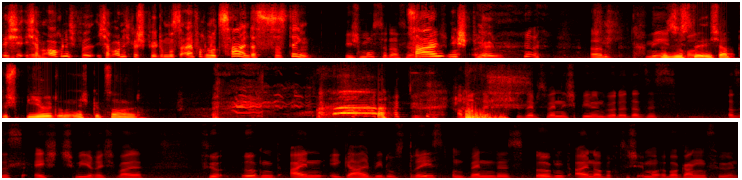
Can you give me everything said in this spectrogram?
ich, ich habe ähm. auch, nicht, hab auch nicht gespielt. Du musst einfach nur zahlen, das ist das Ding. Ich musste das ja Zahlen, nicht, nicht spielen. ähm, nee, siehst du, ich habe gespielt und nicht gezahlt. Aber selbst, selbst, wenn ich spielen würde, das ist, das ist echt schwierig, weil für irgendeinen, egal wie du es drehst und wendest, irgendeiner wird sich immer übergangen fühlen.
